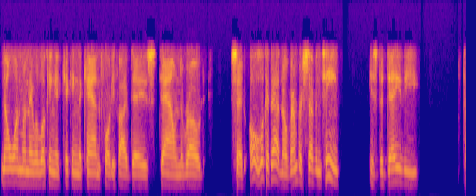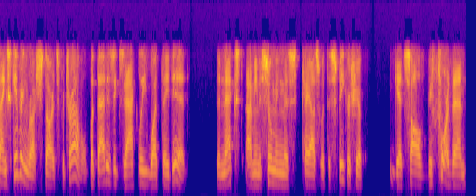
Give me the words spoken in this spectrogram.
no one, when they were looking at kicking the can 45 days down the road, said, Oh, look at that. November 17th is the day the Thanksgiving rush starts for travel. But that is exactly what they did the next, I mean, assuming this chaos with the speakership gets solved before then,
